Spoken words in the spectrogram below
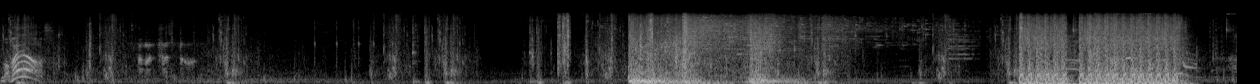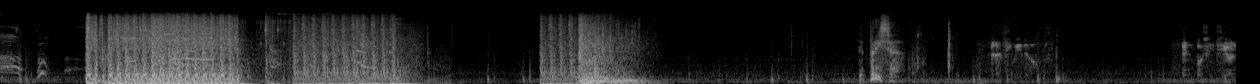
¡Moveos! Deprisa. Recibido. En posición.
